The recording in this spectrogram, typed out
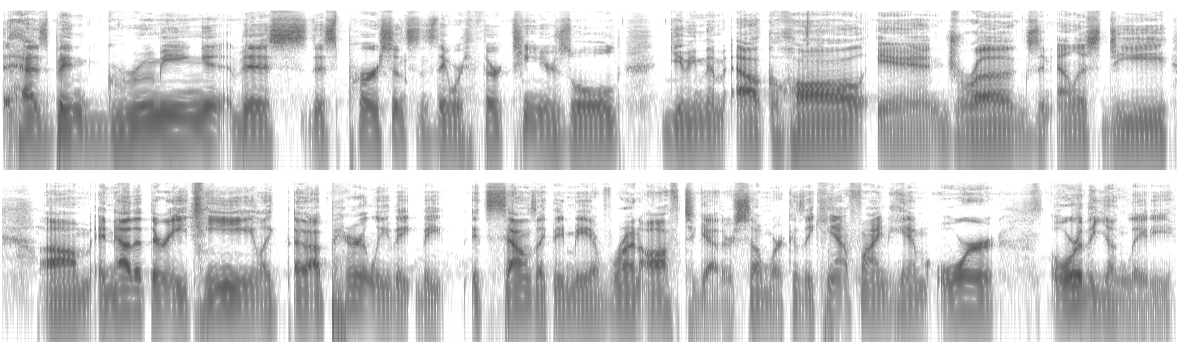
has been grooming this this person since they were 13 years old, giving them alcohol and drugs and LSD. Um, and now that they're 18, like uh, apparently they they it sounds like they may have run off together somewhere because they can't find him or or the young lady.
